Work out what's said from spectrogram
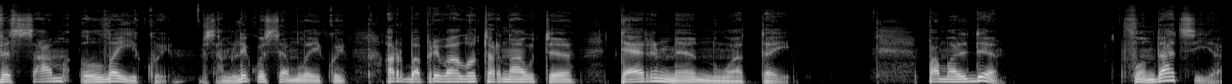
visam laikui, visam likusiam laikui, arba privalo tarnauti terminuotai. Pamaldi fundacija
